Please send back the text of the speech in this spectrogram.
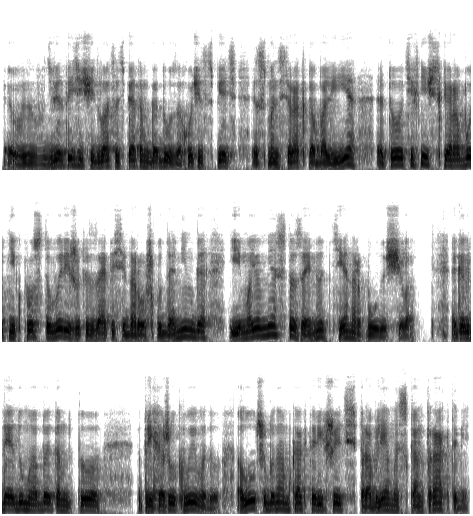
в 2025 году захочет спеть с Монсеррат Кабалье, то технический работник просто вырежет из записи дорожку Доминго, и мое место займет тенор будущего. Когда я думаю об этом, то прихожу к выводу, лучше бы нам как-то решить проблемы с контрактами,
